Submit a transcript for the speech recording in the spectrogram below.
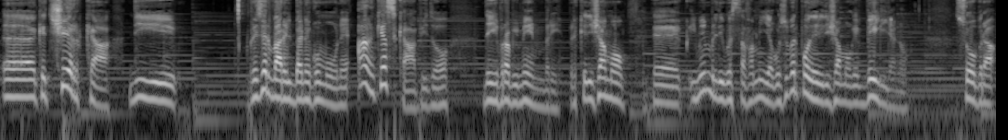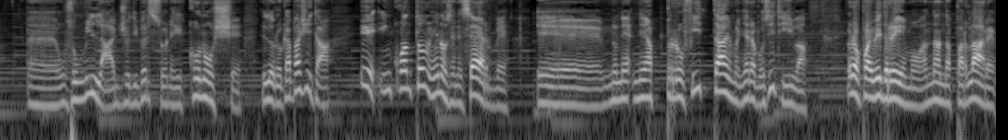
eh, che cerca di preservare il bene comune anche a scapito dei propri membri perché diciamo eh, i membri di questa famiglia con i superpoteri diciamo che vegliano sopra eh, su un villaggio di persone che conosce le loro capacità e in quanto meno se ne serve e ne, ne approfitta in maniera positiva. Però poi vedremo, andando a parlare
